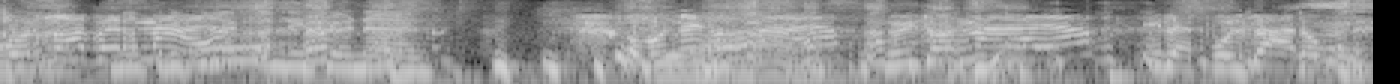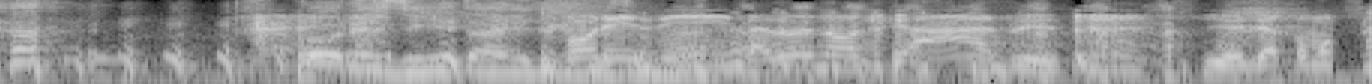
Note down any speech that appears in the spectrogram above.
Por no hacer Matrícula nada. condicional. Como no hizo nada, no hizo nada y la expulsaron. Pobrecita ella. Pobrecita, eso no se hace. Y ella como que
